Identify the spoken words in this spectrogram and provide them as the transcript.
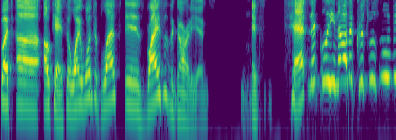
but uh okay, so what I want to bless is Rise of the Guardians. It's technically not a Christmas movie,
